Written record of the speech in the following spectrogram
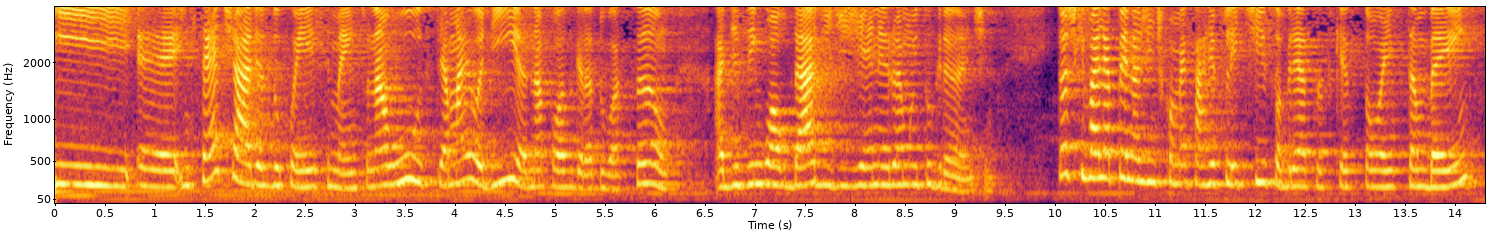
que é, em sete áreas do conhecimento na USP, a maioria na pós-graduação, a desigualdade de gênero é muito grande. Então, acho que vale a pena a gente começar a refletir sobre essas questões também,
